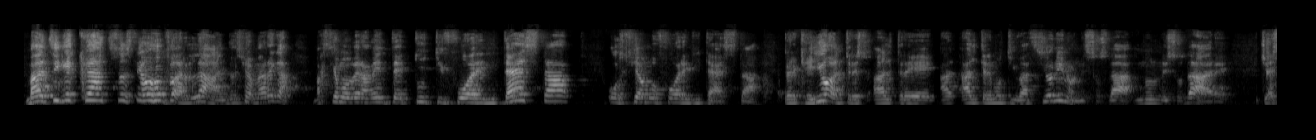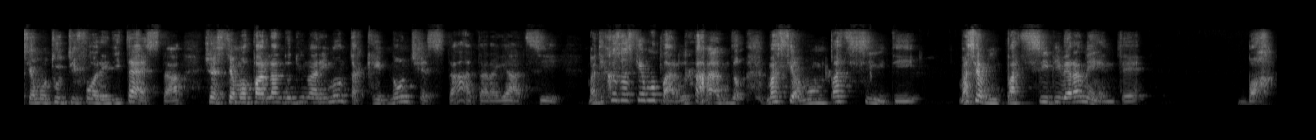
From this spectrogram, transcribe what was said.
Ma di che cazzo stiamo parlando? Cioè, ma raga, ma siamo veramente tutti fuori di testa? o siamo fuori di testa? Perché io altre, altre, altre motivazioni non ne, so non ne so dare. Cioè, siamo tutti fuori di testa? Cioè, stiamo parlando di una rimonta che non c'è stata, ragazzi. Ma di cosa stiamo parlando? Ma siamo impazziti? Ma siamo impazziti veramente? Bah.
